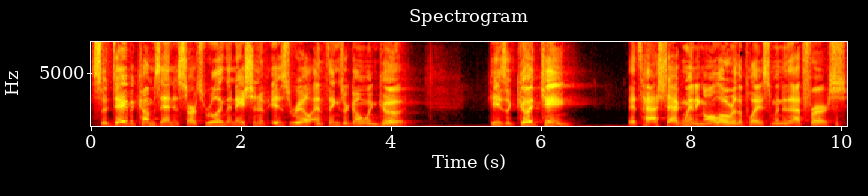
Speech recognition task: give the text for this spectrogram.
So David comes in and starts ruling the nation of Israel, and things are going good. He's a good king. It's hashtag winning all over the place when at first.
